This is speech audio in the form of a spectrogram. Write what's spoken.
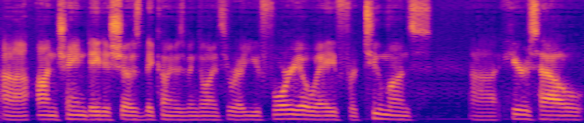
Uh, on-chain data shows Bitcoin has been going through a euphoria wave for two months. Uh, here's how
